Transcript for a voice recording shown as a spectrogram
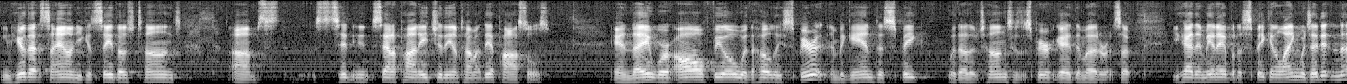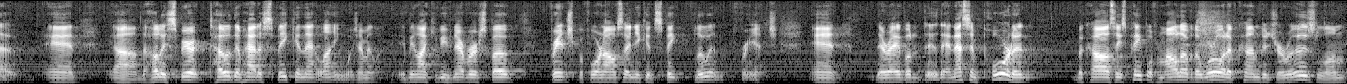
you can hear that sound. You can see those tongues um, sitting, sat upon each of them, talking about the apostles. And they were all filled with the Holy Spirit and began to speak with other tongues as the Spirit gave them utterance. So you had them being able to speak in a language they didn't know. And um, the Holy Spirit told them how to speak in that language. I mean, it'd be like if you've never spoke French before, and all of a sudden you can speak fluent French. And they're able to do that. And that's important because these people from all over the world have come to Jerusalem,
